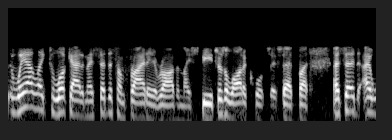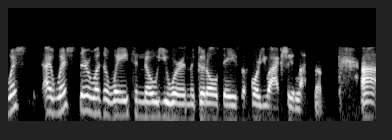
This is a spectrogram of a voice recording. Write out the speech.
the way I like to look at it, and I said this on Friday, Rob, in my speech. There's a lot of quotes I said, but I said I wish I wish there was a way to know you were in the good old days before you actually left them. Uh,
